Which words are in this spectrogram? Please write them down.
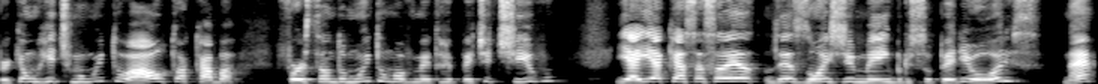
Porque um ritmo muito alto acaba forçando muito o movimento repetitivo, e aí aquece essas lesões de membros superiores, né?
